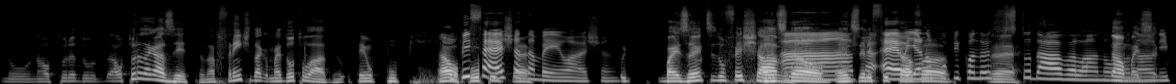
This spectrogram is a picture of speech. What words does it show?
no- na altura do, na altura da Gazeta, na frente da, mas do outro lado, tem o Pup. Ah, O Pupi Pupi, fecha é. também, eu acho. Mas antes não fechava. Antes não, antes ele É, eu ia no ficava- Pupi quando eu É. estudava lá no, Não, na mas Unip.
